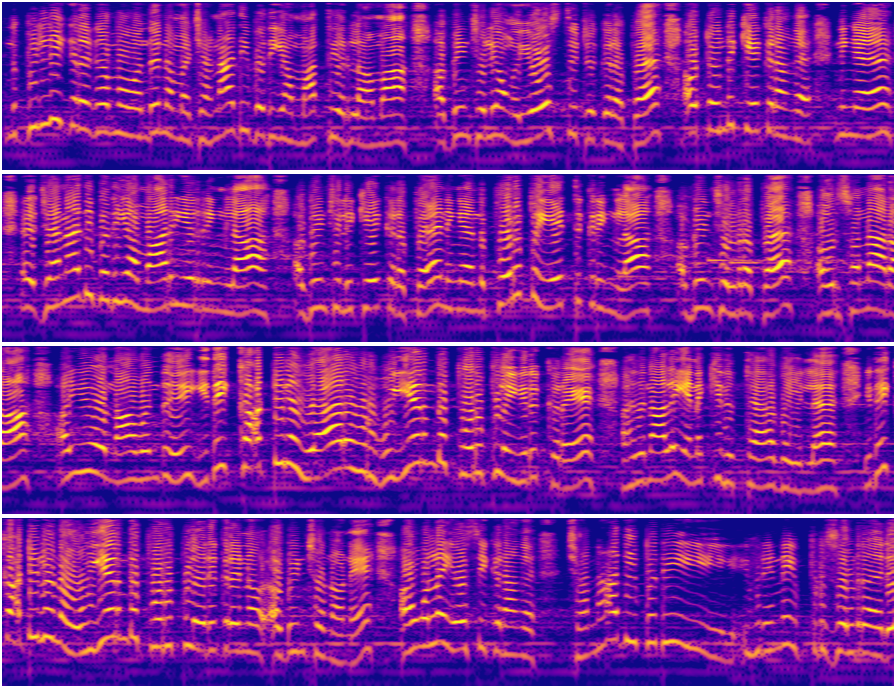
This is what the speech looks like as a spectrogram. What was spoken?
இந்த பில்லி கிரகமை வந்து நம்ம ஜனாதிபதியாக மாற்றிடலாமா அப்படின்னு சொல்லி அவங்க யோசித்துட்டு இருக்கிறப்ப அவர்கிட்ட வந்து கேட்குறாங்க நீங்கள் ஜனாதிபதியாக மாறிடுறீங்களா அப்படின்னு சொல்லி கேட்குறப்ப நீங்கள் அந்த பொறுப்பை ஏற்றுக்கிறீங்களா அப்படின்னு சொல்கிறப்ப அவர் சொன்னாராம் ஐயோ நான் வந்து இதை காட்டிலும் வேற ஒரு உயர்ந்த பொறுப்பில் இருக்கிறேன். அதனால எனக்கு இது தேவையில்லை. இதை காட்டிலும் நான் உயர்ந்த பொறுப்பில் இருக்கிறேன் அப்படின்னு சொன்னோன்னே அவங்கெல்லாம் யோசிக்கிறாங்க ஜனாதிபதி இவர் என்ன இப்படி சொல்றாரு?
